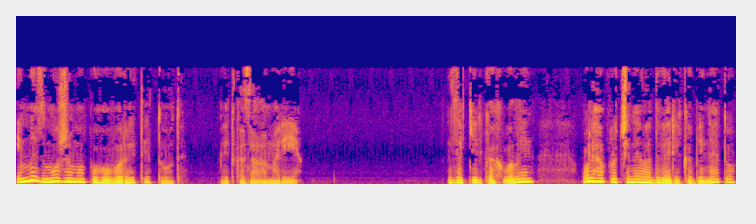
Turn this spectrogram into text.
і ми зможемо поговорити тут, відказала Марія. За кілька хвилин Ольга прочинила двері кабінету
